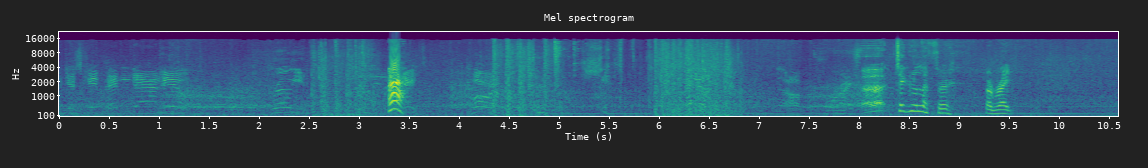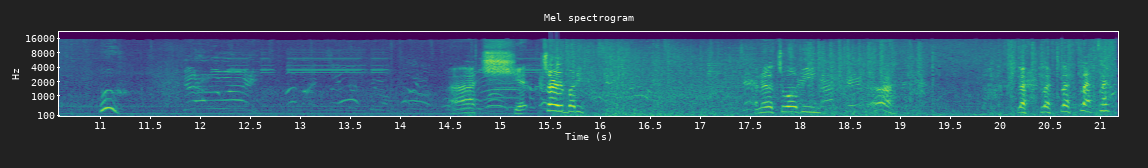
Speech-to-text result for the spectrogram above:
We just keep heading downhill. Brilliant. Ah! Hey, more of them. Shit. Oh, Uh, left or, or right. Whew. Get out of the way! Ah, shit. Sorry, buddy. I know it's well being. Ah. Left, left, left, left, left.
